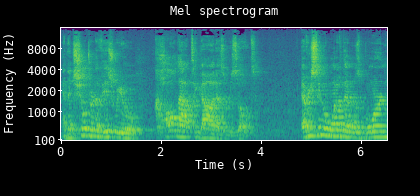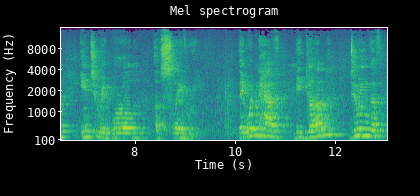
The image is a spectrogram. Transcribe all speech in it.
And the children of Israel called out to God as a result. Every single one of them was born into a world of slavery. They wouldn't have begun doing the,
